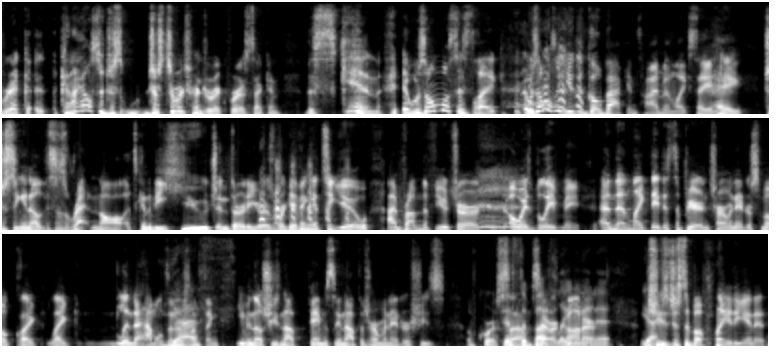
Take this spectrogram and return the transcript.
Rick. uh, Can I also just just to return to Rick for a second? The skin. It was almost as like it was almost like you could go back in time and like say, "Hey, just so you know, this is retinol. It's going to be huge in 30 years. We're giving it to you. I'm from the future. Always believe me." And then like they disappear in Terminator smoke, like like Linda Hamilton or something. Even though she's not famously not the Terminator, she's of course Just a um, buff Sarah lady Connor. in it. Yes. She's just a buff lady in it.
